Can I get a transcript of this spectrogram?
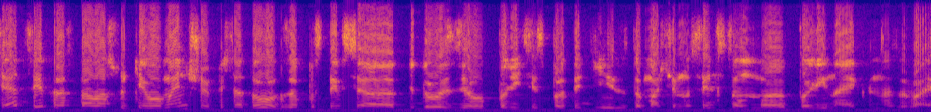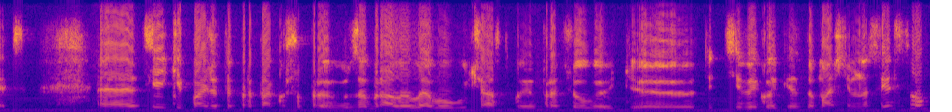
Ця цифра стала суттєво меншою після того, як запустився підрозділ поліції з протидії з домашнім насильством е, Поліна, як він називається. Е, Ці екіпажі тепер також забрали левову частку і опрацьовують е, ці виклики з домашнім насильством,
